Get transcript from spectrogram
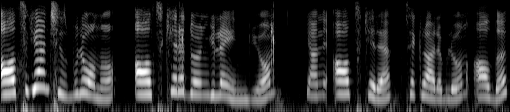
Altıgen çiz bloğunu 6 kere döngüleyin diyor. Yani 6 kere tekrarla bloğunu aldık.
